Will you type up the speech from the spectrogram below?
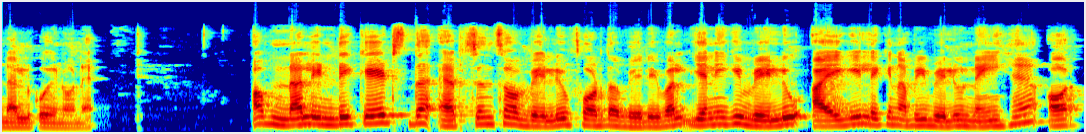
नल को इन्होंने। अब null indicates the absence of value for the variable यानी कि वैल्यू आएगी लेकिन अभी वैल्यू नहीं है, और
